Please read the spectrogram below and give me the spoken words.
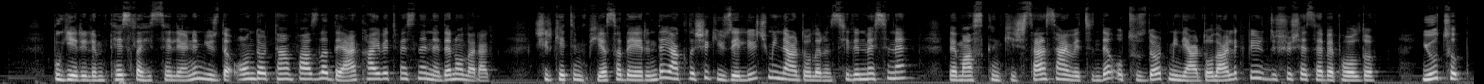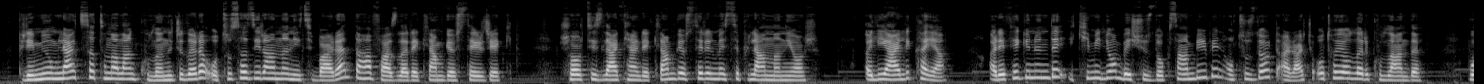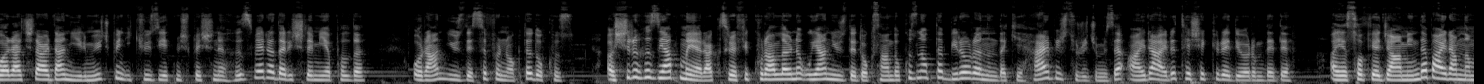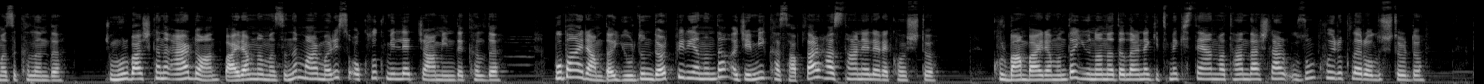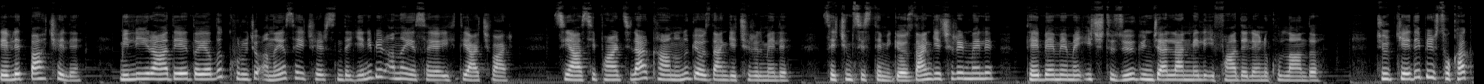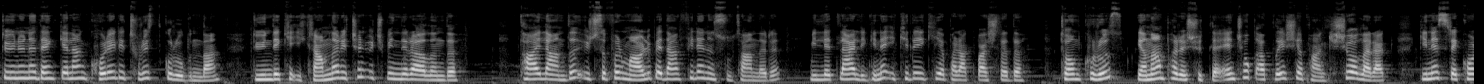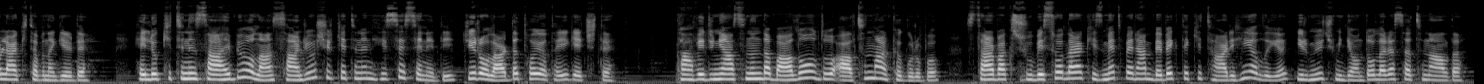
Bu gerilim Tesla hisselerinin %14'ten fazla değer kaybetmesine neden olarak şirketin piyasa değerinde yaklaşık 153 milyar doların silinmesine ve Musk'ın kişisel servetinde 34 milyar dolarlık bir düşüşe sebep oldu. YouTube, Premium Lite satın alan kullanıcılara 30 Haziran'dan itibaren daha fazla reklam gösterecek. Short izlerken reklam gösterilmesi planlanıyor. Ali Yerlikaya, Arefe gününde 2 milyon 591 bin 34 araç otoyolları kullandı. Bu araçlardan 23.275'ine hız ve radar işlemi yapıldı. Oran %0.9. Aşırı hız yapmayarak trafik kurallarına uyan %99.1 oranındaki her bir sürücümüze ayrı ayrı teşekkür ediyorum dedi. Ayasofya Camii'nde bayram namazı kılındı. Cumhurbaşkanı Erdoğan bayram namazını Marmaris Okluk Millet Camii'nde kıldı. Bu bayramda yurdun dört bir yanında acemi kasaplar hastanelere koştu. Kurban Bayramı'nda Yunan adalarına gitmek isteyen vatandaşlar uzun kuyruklar oluşturdu. Devlet Bahçeli, milli iradeye dayalı kurucu anayasa içerisinde yeni bir anayasaya ihtiyaç var. Siyasi partiler kanunu gözden geçirilmeli. Seçim sistemi gözden geçirilmeli. TBMM iç tüzüğü güncellenmeli ifadelerini kullandı. Türkiye'de bir sokak düğününe denk gelen Koreli turist grubundan düğündeki ikramlar için 3000 lira alındı. Tayland'ı 3-0 mağlup eden filenin sultanları Milletler Ligi'ne 2'de 2 yaparak başladı. Tom Cruise, yanan paraşütle en çok atlayış yapan kişi olarak Guinness Rekorlar kitabına girdi. Hello Kitty'nin sahibi olan Sanrio şirketinin hisse senedi Ciro'larda Toyota'yı geçti. Kahve dünyasının da bağlı olduğu Altın Marka grubu, Starbucks şubesi olarak hizmet veren Bebek'teki tarihi yalıyı 23 milyon dolara satın aldı.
